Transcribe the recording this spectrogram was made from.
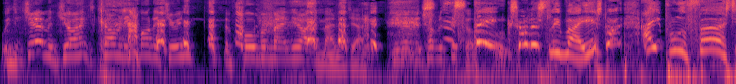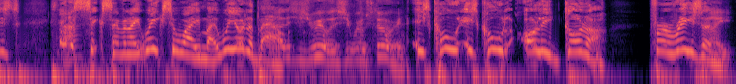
With the German giant currently monitoring the former Man United manager. You remember Thomas Tickle? Stinks, honestly, mate. It's not April the first. It's, it's not six, seven, eight weeks away, mate. What are you on about? No, this is real. This is a real story. He's called he's called Ollie Gunner for a reason. Mate.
